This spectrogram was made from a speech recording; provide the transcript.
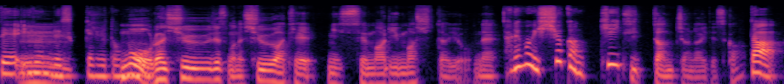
ているんですけれども、もう来週ですもんね。週明けに迫りましたよね。あれも1週間聞い切ったんじゃないですか？た、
